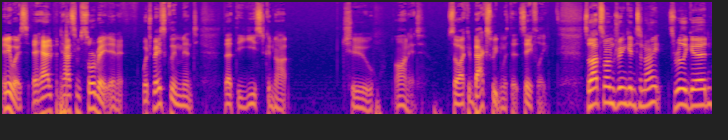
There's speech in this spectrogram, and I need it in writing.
Anyways, it had potassium sorbate in it, which basically meant that the yeast could not chew on it. So I could back sweeten with it safely. So that's what I'm drinking tonight. It's really good.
